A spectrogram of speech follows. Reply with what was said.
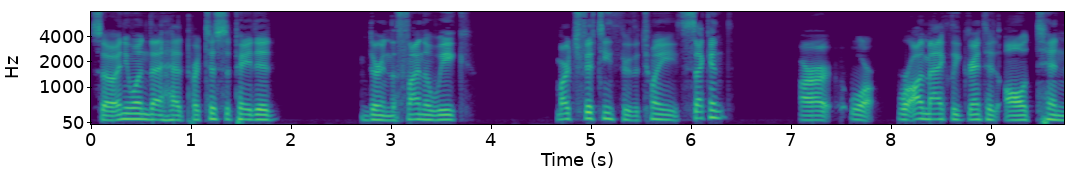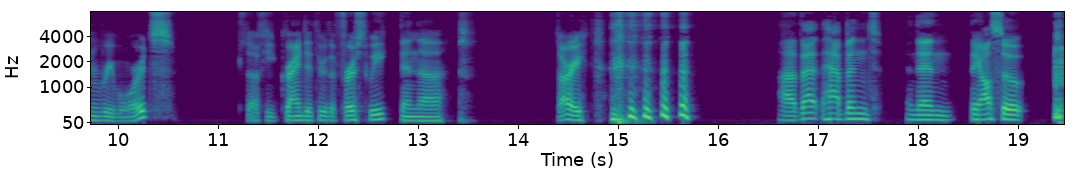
So anyone that had participated during the final week, March 15th through the 22nd, are were, were automatically granted all 10 rewards. So if you grind it through the first week, then uh sorry. uh, that happened and then they also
